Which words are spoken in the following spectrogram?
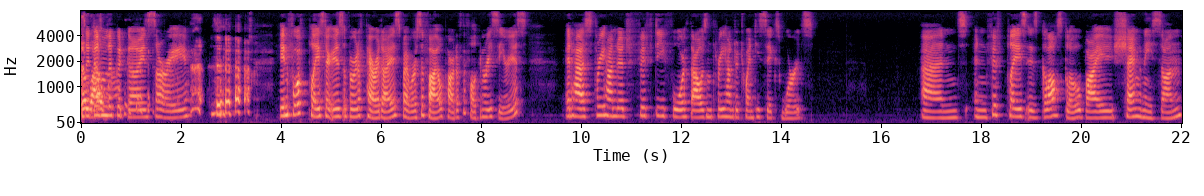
So Oh, it wow. doesn't look good, guys. Sorry. In fourth place, there is A Bird of Paradise by Versophile, part of the Falconry series. It has 354,326 words. And in fifth place is Glass Glow by Shangni Sun.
